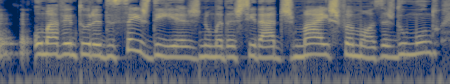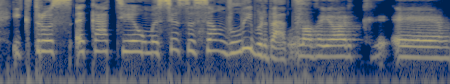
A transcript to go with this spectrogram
Uma aventura de seis dias numa das cidades mais famosas do mundo e que trouxe a Kátia uma sensação de liberdade. Nova York é,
